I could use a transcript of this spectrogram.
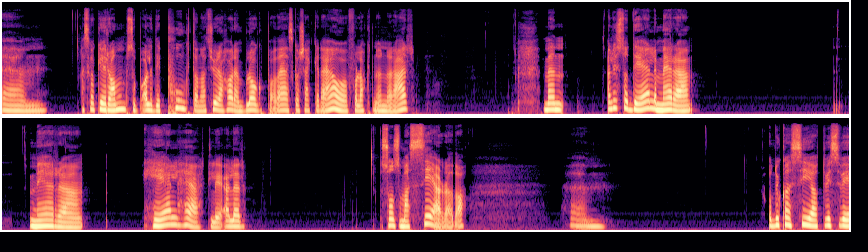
um, Jeg skal ikke ramse opp alle de punktene, jeg tror jeg har en blogg på det, jeg skal sjekke det og få lagt den under her. Men jeg har lyst til å dele mer mer helhetlig, eller sånn som jeg ser det, da. Um, og du kan si at hvis vi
